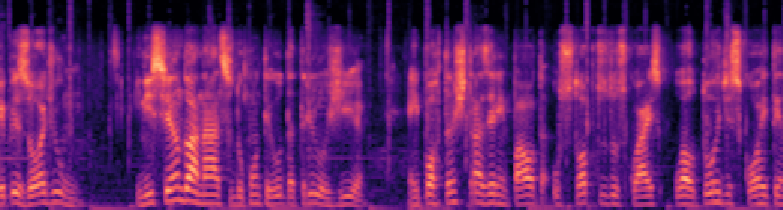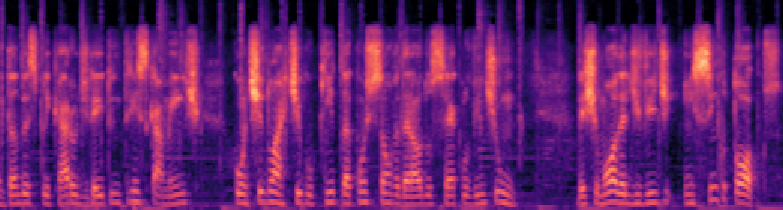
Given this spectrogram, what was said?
Episódio 1 Iniciando a análise do conteúdo da trilogia, é importante trazer em pauta os tópicos dos quais o autor discorre tentando explicar o direito intrinsecamente contido no artigo 5 da Constituição Federal do século XXI. Deste modo, ele divide em cinco tópicos.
